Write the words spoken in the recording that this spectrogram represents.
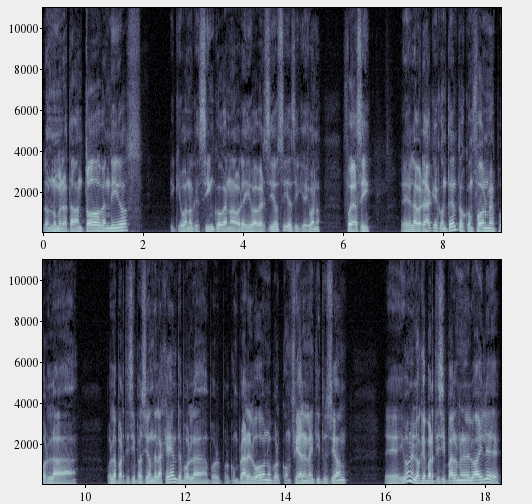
los números estaban todos vendidos y que bueno, que cinco ganadores iba a haber sido sí, así que bueno, fue así. Eh, la verdad que contentos, conformes por la, por la participación de la gente, por, la, por, comprar el bono, por confiar en la institución. Eh, y bueno, los que participaron en el baile,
